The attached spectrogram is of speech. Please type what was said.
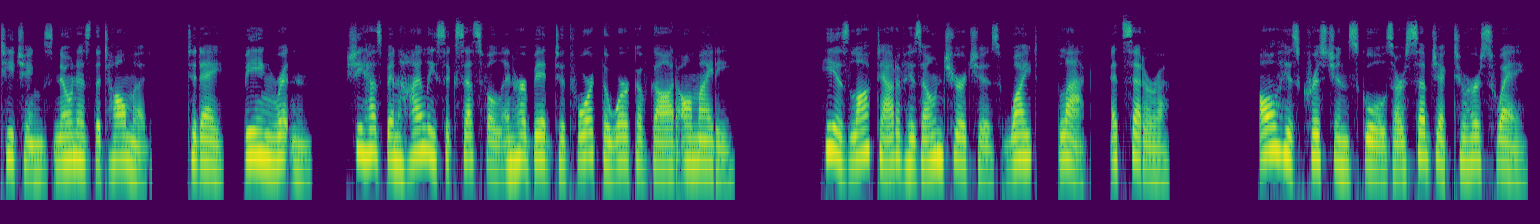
teachings known as the Talmud, today, being written, she has been highly successful in her bid to thwart the work of God Almighty. He is locked out of his own churches, white, black, etc. All his Christian schools are subject to her sway.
